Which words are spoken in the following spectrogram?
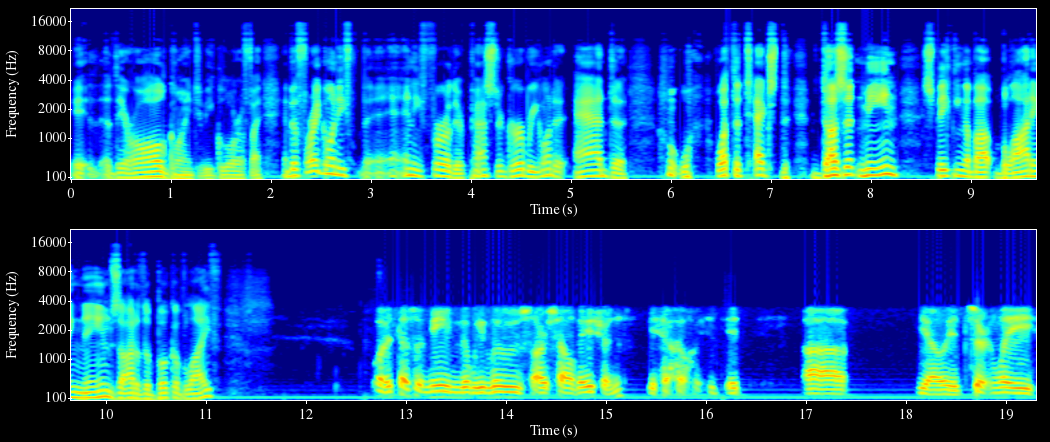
they're all going to be glorified. And before I go any, any further, Pastor Gerber, you want to add to what the text doesn't mean, speaking about blotting names out of the book of life? Well, it doesn't mean that we lose our salvation. You know, it, it uh, you know, it certainly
